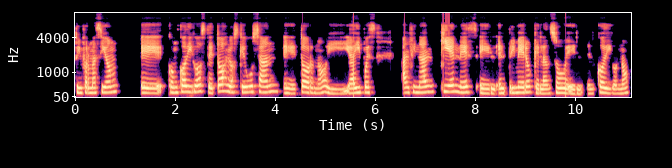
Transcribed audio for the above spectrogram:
tu información eh, con códigos de todos los que usan eh, Tor, ¿no? Y ahí pues al final quién es el, primero que lanzó el, el, código, ¿no?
